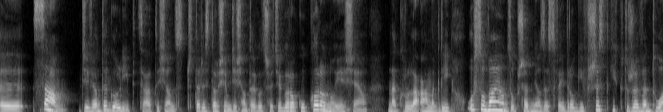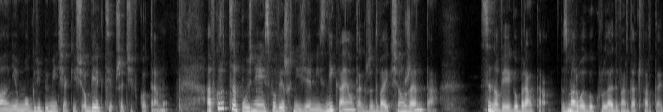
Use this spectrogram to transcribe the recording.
e, sam 9 lipca 1483 roku koronuje się na króla Anglii, usuwając uprzednio ze swej drogi wszystkich, którzy ewentualnie mogliby mieć jakieś obiekcje przeciwko temu. A wkrótce później z powierzchni ziemi znikają także dwaj książęta, synowie jego brata, zmarłego króla Edwarda IV.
